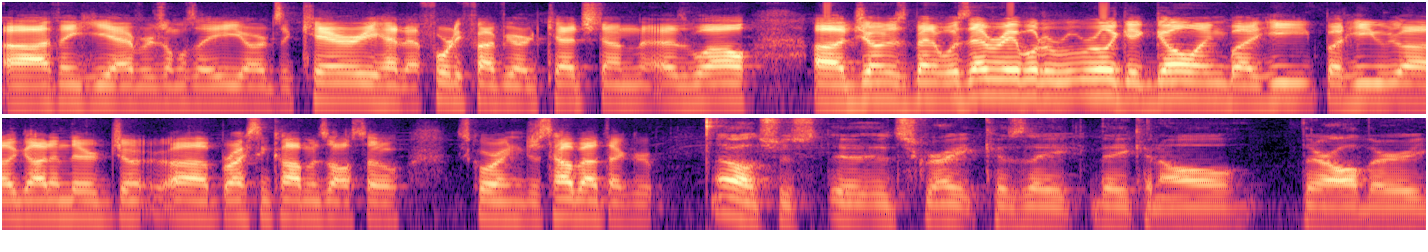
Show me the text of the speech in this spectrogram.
Uh, I think he averaged almost eight yards a carry. Had that 45-yard catch down as well. Uh, Jonas Bennett was never able to really get going, but he but he uh, got in there. Jo- Uh, Bryson Cobbins also scoring. Just how about that group? Oh, it's just it's great because they they can all they're all very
